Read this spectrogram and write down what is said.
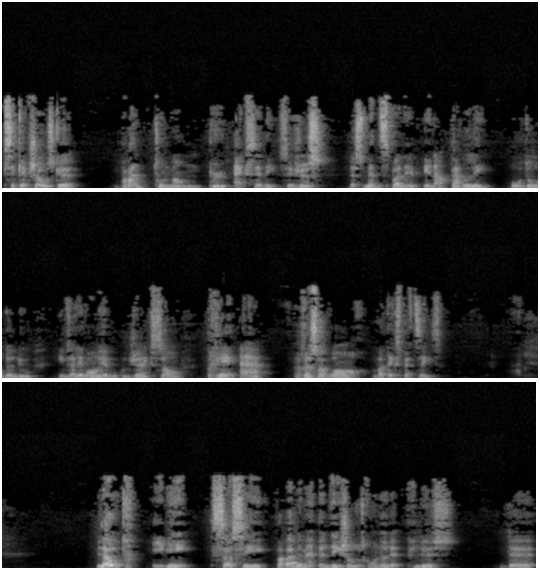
c'est quelque chose que pas mal tout le monde peut accéder. C'est juste de se mettre disponible et d'en parler autour de nous. Et vous allez voir, il y a beaucoup de gens qui sont prêts à recevoir votre expertise. L'autre, eh bien, ça c'est probablement une des choses où on a le plus de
